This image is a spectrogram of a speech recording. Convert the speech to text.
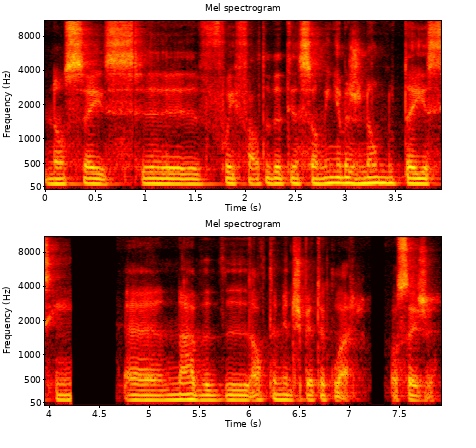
Não sei se foi falta de atenção minha, mas não notei assim uh, nada de altamente espetacular. Ou seja,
